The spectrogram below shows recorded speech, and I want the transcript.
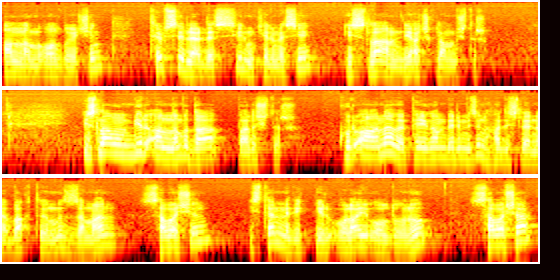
anlamı olduğu için tefsirlerde silm kelimesi İslam diye açıklanmıştır. İslam'ın bir anlamı da barıştır. Kur'an'a ve Peygamberimizin hadislerine baktığımız zaman savaşın istenmedik bir olay olduğunu, savaşa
